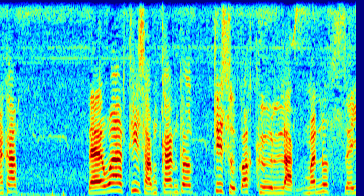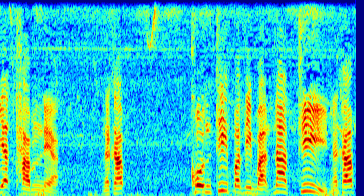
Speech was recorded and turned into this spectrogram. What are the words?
นะครับ แต่ว่าที่สำคัญก็ที่สุดก็คือหลักมนุษยธรรมเนี่ยนะครับ คนที่ปฏิบัติหน้าที่นะครับ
